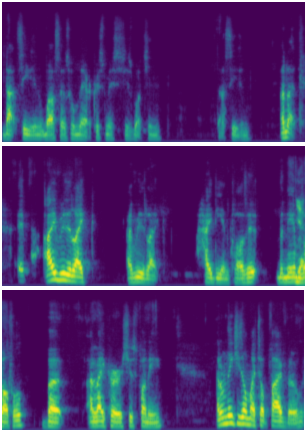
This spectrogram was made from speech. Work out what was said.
that season whilst I was home there at Christmas. She was watching that season, and I, I really like, I really like Heidi N Closet. The name's Yeah. awful, but I like her. She was funny. I don't think she's on my top five though.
